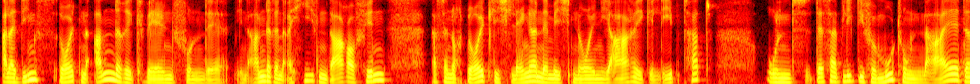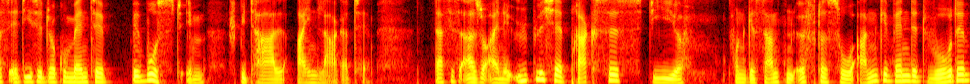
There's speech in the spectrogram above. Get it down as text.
Allerdings deuten andere Quellenfunde in anderen Archiven darauf hin, dass er noch deutlich länger, nämlich neun Jahre, gelebt hat und deshalb liegt die Vermutung nahe, dass er diese Dokumente bewusst im Spital einlagerte. Das ist also eine übliche Praxis, die von Gesandten öfter so angewendet wurde,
